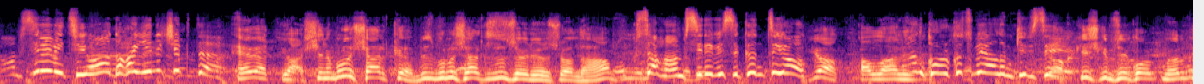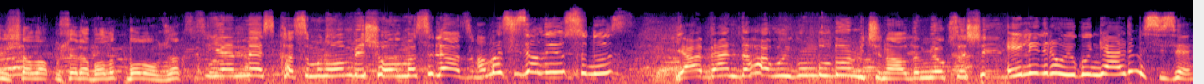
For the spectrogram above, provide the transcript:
Hamsi mi bitiyor? Daha yeni çıktı. Evet ya şimdi bu şarkı. Biz bunun şarkısını söylüyoruz şu anda. Ha? Yoksa hamside bir sıkıntı yok. Yok Allah'ın izniyle. Korkutmayalım kimseyi. Yok, hiç kimseyi korkmuyoruz. İnşallah bu sene balık bol olacak. Yenmez. Kasım'ın 15'i olması lazım. Ama siz alıyorsunuz. Ya ben daha uygun bulduğum için aldım. Yoksa şey 50 lira uygun geldi mi size?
